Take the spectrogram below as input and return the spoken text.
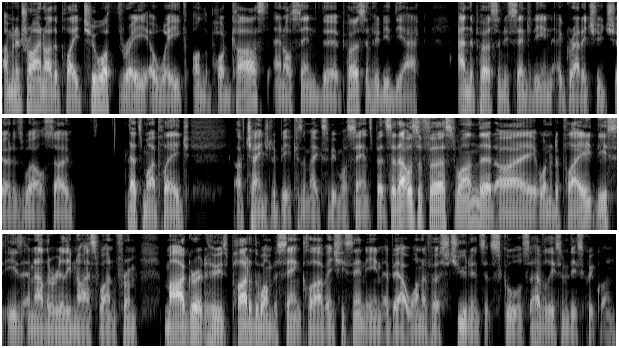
I'm going to try and either play two or three a week on the podcast, and I'll send the person who did the act and the person who sent it in a gratitude shirt as well. So that's my pledge. I've changed it a bit because it makes a bit more sense. But so that was the first one that I wanted to play. This is another really nice one from Margaret, who's part of the 1% Club, and she sent in about one of her students at school. So have a listen to this quick one.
